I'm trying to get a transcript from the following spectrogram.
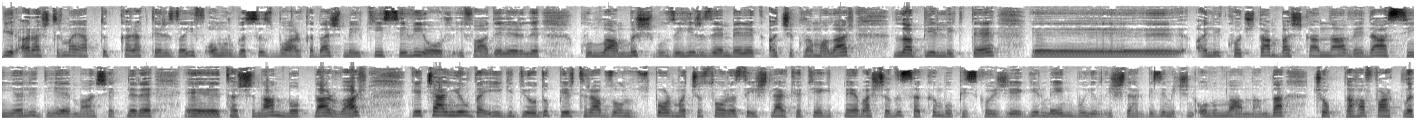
bir araştırma yaptık. Karakteri zayıf, omurgasız bu arkadaş mevki seviyor ifadelerini kullanmış. Bu zehir zemberek açıklamalarla birlikte e, Ali Koç'tan başkanlığa veda sinyali diye manşetlere e, taşınan notlar var. Geçen yıl da iyi gidiyorduk. Bir Trabzonspor maçı sonrası işler kötüye gitmeye başladı. Sakın bu psikolojiye girmeyin. Bu yıl işler bizim için olumlu anlamda çok daha farklı.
